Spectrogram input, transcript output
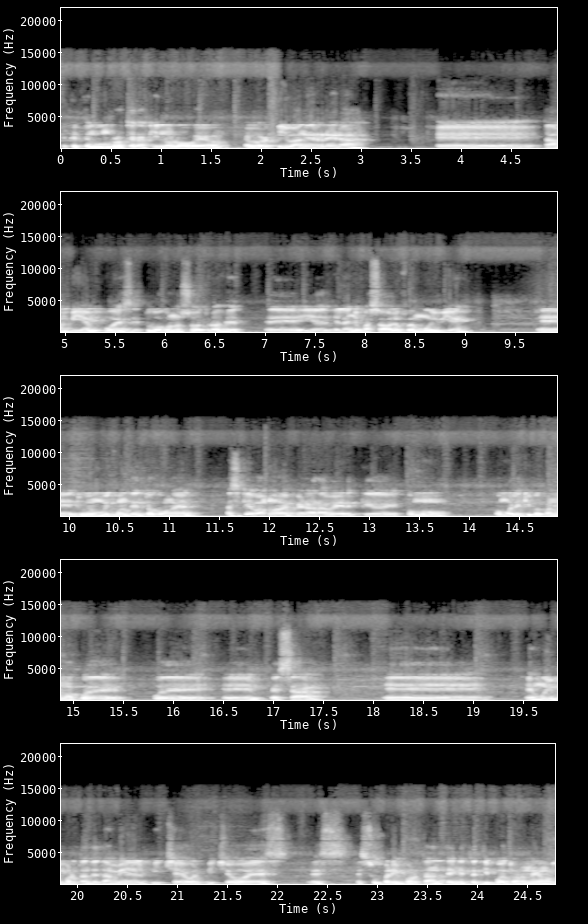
Es que tengo un roster aquí, no lo veo. Iván Herrera eh, también, pues, estuvo con nosotros eh, eh, y el, año pasado le fue muy bien. estuvimos muy contentos con él. Así que vamos a esperar a ver que, cómo, cómo el equipo de Panamá puede, puede empezar. es muy importante también el picheo. El picheo es es súper importante en este tipo de torneos.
